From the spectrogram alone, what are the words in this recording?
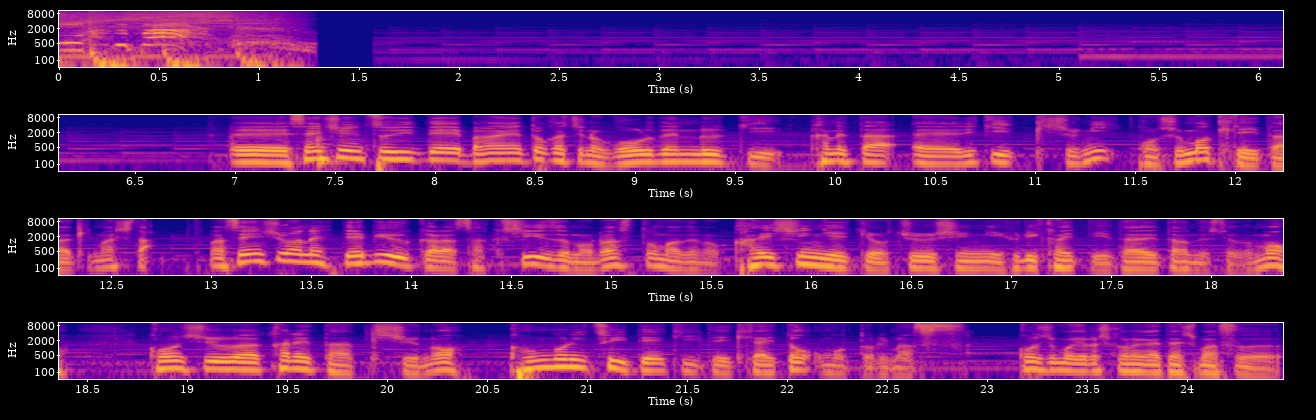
オッズパーえー先週に続いてバンエイト勝ちのゴールデンルーキー金田、えー力騎手に今週も来ていただきました、まあ、先週はねデビューから昨シーズンのラストまでの快進撃を中心に振り返っていただいたんですけども今週は金田騎手の今後について聞いていきたいと思っております。今週もよろしくお願いいたします。よ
